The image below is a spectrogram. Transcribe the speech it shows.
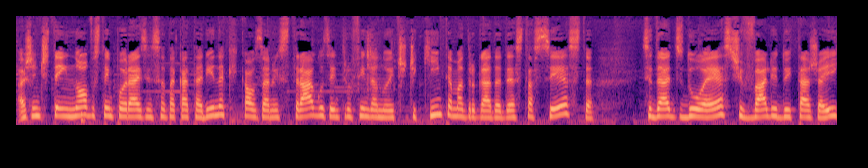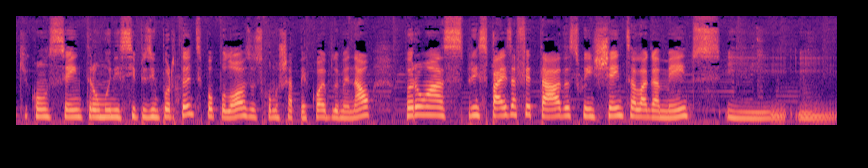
A gente tem novos temporais em Santa Catarina que causaram estragos entre o fim da noite de quinta e a madrugada desta sexta. Cidades do Oeste, Vale do Itajaí, que concentram municípios importantes e populosos como Chapecó e Blumenau, foram as principais afetadas com enchentes, alagamentos e, e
